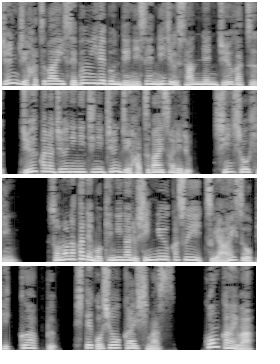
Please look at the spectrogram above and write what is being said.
順次発売セブンイレブンで2023年10月10から12日に順次発売される新商品。その中でも気になる新入荷スイーツやアイスをピックアップしてご紹介します。今回は、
